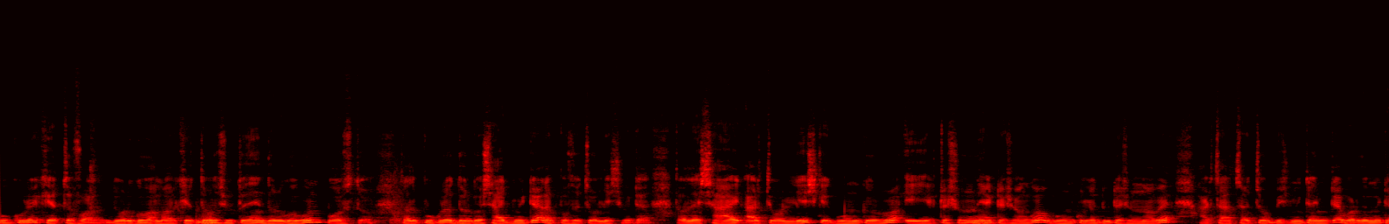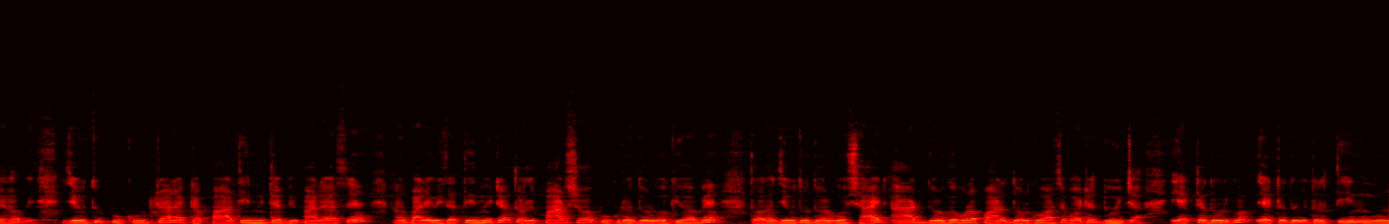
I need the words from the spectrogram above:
পুকুরের ক্ষেত্রফল, দৈর্ঘ্য, আমার ক্ষেত্রফল সূত্র জানি দৈর্ঘ্য গুণ প্রস্থ তাহলে পুকুরের দৈর্ঘ্য ষাট মিটার আর প্রস্থ চল্লিশ মিটার। তাহলে ষাট আর চল্লিশকে গুণ করব, এই একটা শূন্য একটা সঙ্গ গুণ করলে দুটা শূন্য হবে। আর চার চার চব্বিশ, মিটার মিটার, বর্গ মিটার হবে। যেহেতু পুকুরটার একটা পার তিন মিটার পাড়ে আছে মানে পাড়ে বিস্তার তিন মিটার, তাহলে পার সহ পুকুরের দৈর্ঘ্য কী হবে? তাহলে যেহেতু দৈর্ঘ্য ষাট আর দৈর্ঘ্য বড় দৈর্ঘ্য আছে কয়টা? দুইটা। একটা দৈর্ঘ্য একটা দৈর্ঘ্য। তাহলে তিন গুণ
